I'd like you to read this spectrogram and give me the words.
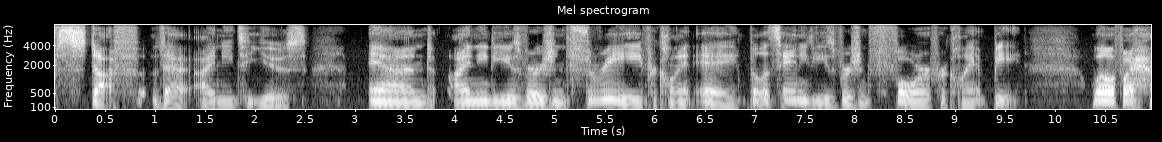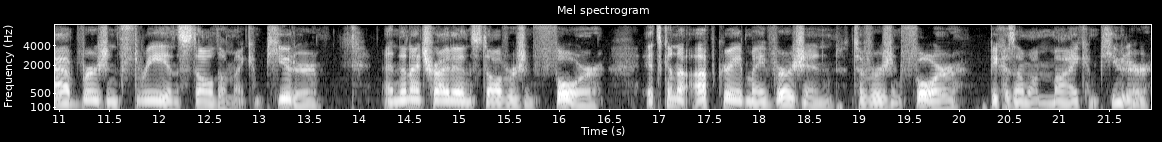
stuff that I need to use. And I need to use version 3 for client A, but let's say I need to use version 4 for client B. Well, if I have version 3 installed on my computer, and then I try to install version 4, it's going to upgrade my version to version 4 because I'm on my computer,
